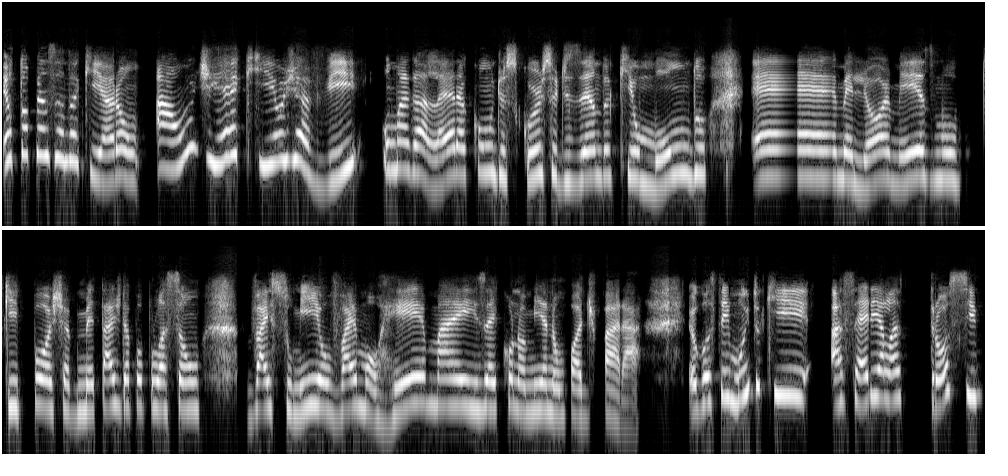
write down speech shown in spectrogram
Eu tô pensando aqui, Aaron, aonde é que eu já vi uma galera com um discurso dizendo que o mundo é melhor mesmo que, poxa, metade da população vai sumir ou vai morrer, mas a economia não pode parar. Eu gostei muito que a série ela trouxe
